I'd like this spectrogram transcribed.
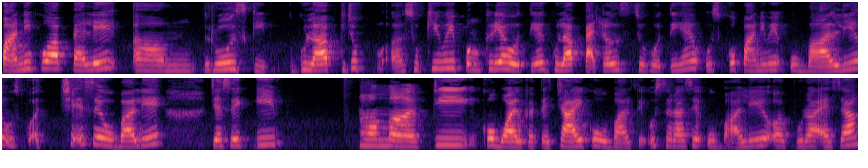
पानी को आप पहले रोज़ की, गुलाब की जो सूखी हुई पंखड़ियाँ होती है, गुलाब पेटल्स जो होती हैं, उसको पानी में उबालिए, उसको अच्छे से उबालिए, जैसे कि हम टी को बॉयल करते हैं, चाय को उबालते उस तरह से उबालिए और पूरा ऐसा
